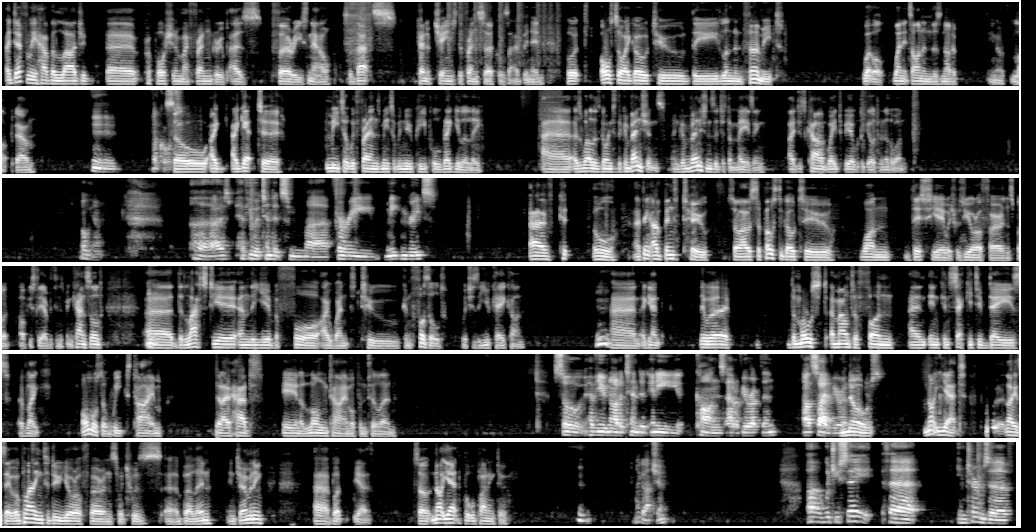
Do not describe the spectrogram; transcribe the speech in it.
I definitely have a larger uh, proportion of my friend group as furries now, so that's kind of changed the friend circles that I've been in. But also, I go to the London Fur Meet. Well, when it's on and there's not a, you know, lockdown. Mm-hmm. Of course. So I I get to meet up with friends, meet up with new people regularly, uh, as well as going to the conventions. And conventions are just amazing. I just can't wait to be able to go to another one. Oh yeah. Uh, have you attended some uh, furry meet and greets? I've oh, I think I've been to two. So I was supposed to go to one this year, which was Eurofurence, but obviously everything's been cancelled. Uh, the last year and the year before, I went to Confuzzled, which is a UK con. Hmm. And again, they were the most amount of fun and in consecutive days of like almost a week's time that I've had in a long time up until then. So, have you not attended any cons out of Europe then? Outside of Europe, No. of. Not yet. Like I say, we're planning to do Eurofurence, which was uh, Berlin in Germany. Uh, but yeah, so not yet, but we're planning to. I got you. Uh, would you say that, in terms of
